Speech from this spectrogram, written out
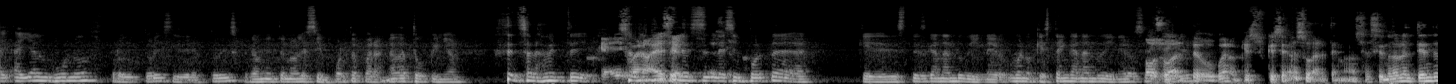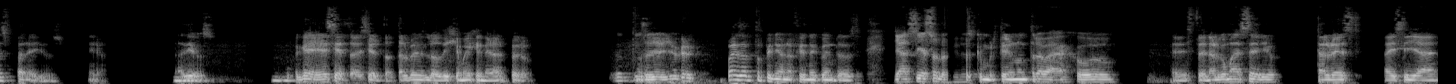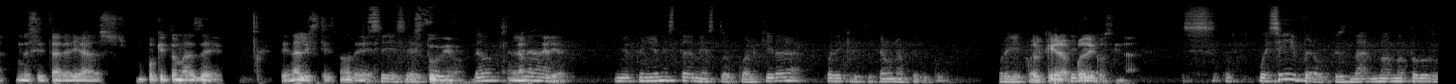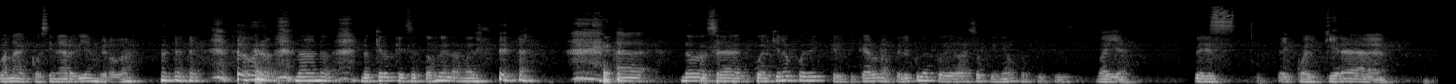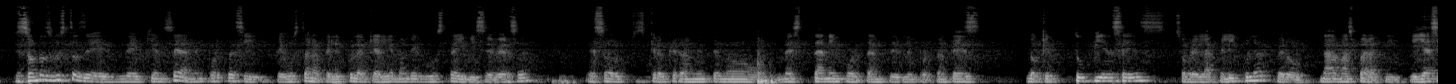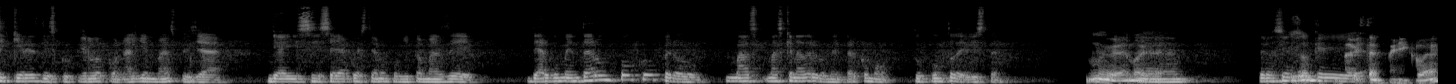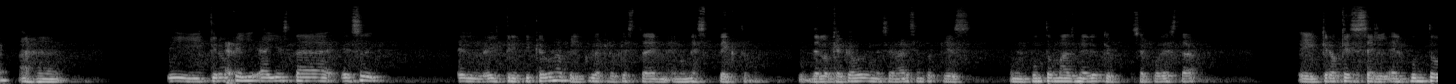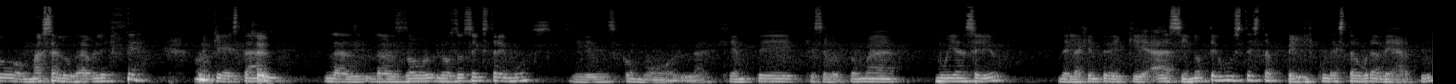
hay, hay, algunos productores y directores que realmente no les importa para nada tu opinión. solamente, les, les, importa que estés ganando dinero, bueno, que estén ganando dinero. O su arte, o bueno, que, que, sea su arte, ¿no? O sea, si no lo entiendes para ellos, mira, adiós. Ok, es cierto, es cierto, tal vez lo dije muy general, pero... O sea, yo, yo, creo que puedes dar tu opinión a fin de cuentas. Ya si eso lo quieres convertir en un trabajo, este, en algo más serio, tal vez ahí sí ya necesitarías un poquito más de, análisis, ¿no? De, estudio en la materia. Mi opinión está en esto. Cualquiera puede criticar una película. Porque cualquiera, puede cocinar. Pues sí, pero pues no, no todos van a cocinar bien, ¿verdad? pero bueno, no, no, no quiero que se tome la mal. Ah, no, o sea, cualquiera puede criticar una película, puede dar su opinión, porque pues, vaya, pues eh, cualquiera son los gustos de, de, quien sea, no importa si te gusta una película que a alguien no le gusta y viceversa. Eso pues, creo que realmente no, no, es tan importante. Lo importante es lo que tú pienses sobre la película, pero nada más para ti. Y ya si quieres discutirlo con alguien más, pues ya, ya ahí sí sería cuestión un poquito más de, de argumentar un poco, pero más, más que nada argumentar como tu punto de vista. Muy bien, muy bien. Eh, pero siento que... vista empírico, ¿eh? Ajá. Y creo que ahí, está, eso, el, criticar una película creo que está en, un espectro. De lo que acabo de mencionar, siento que es en el punto más medio que se puede estar. Y creo que ese es el, punto más saludable, porque están las, las los dos extremos, es como la gente que se lo toma muy en serio, de la gente de que, ah, si no te gusta esta película, esta obra de arte,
